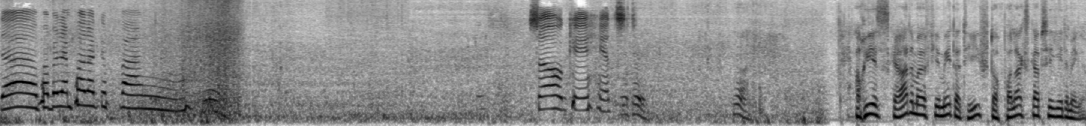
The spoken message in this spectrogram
Da, Papa, dein Poller gefangen. So, okay, jetzt. Okay. Ja. Auch hier ist es gerade mal vier Meter tief, doch Pollacks gab es hier jede Menge.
